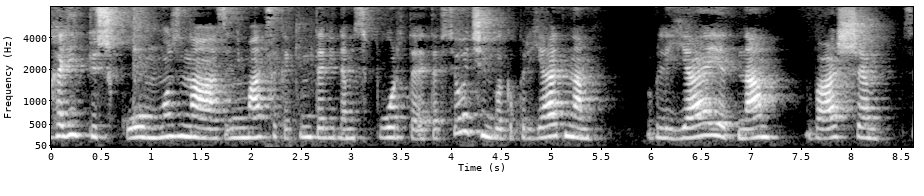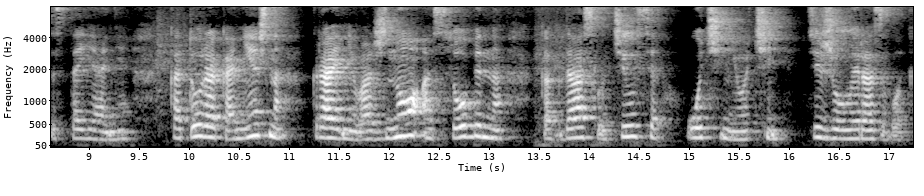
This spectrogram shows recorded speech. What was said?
ходить пешком, можно заниматься каким-то видом спорта. Это все очень благоприятно влияет на ваше состояние, которое, конечно, крайне важно, особенно когда случился очень и очень тяжелый развод.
